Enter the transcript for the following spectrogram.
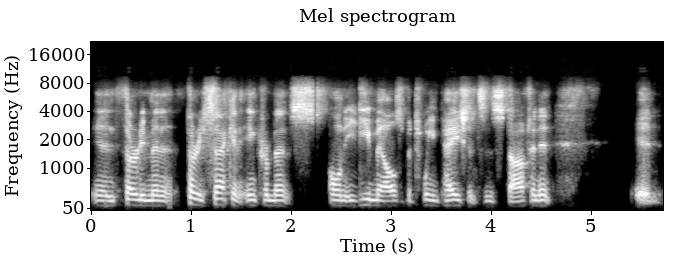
in 30 minute, 30 second increments on emails between patients and stuff. And it, it,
